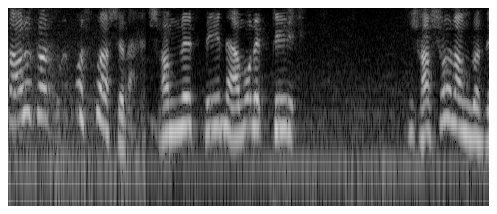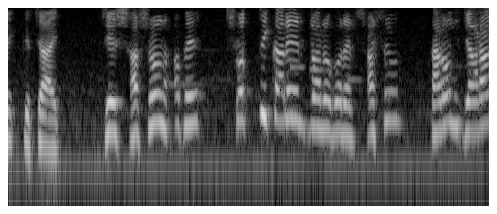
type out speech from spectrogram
তাহলে তো কোনো প্রশ্ন আসে না। সামনের দিন এমন একটি শাসন আমরা দেখতে চাই যে শাসন হবে সত্যিকারের জনগণের শাসন কারণ যারা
